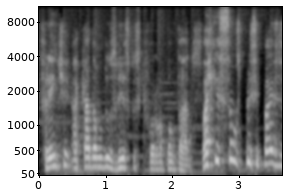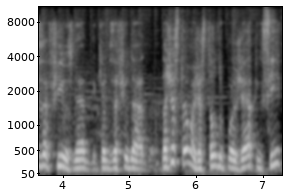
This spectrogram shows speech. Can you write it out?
frente a cada um dos riscos que foram apontados. Acho que esses são os principais desafios, né? Que é o desafio da, da gestão, a gestão do projeto em si.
